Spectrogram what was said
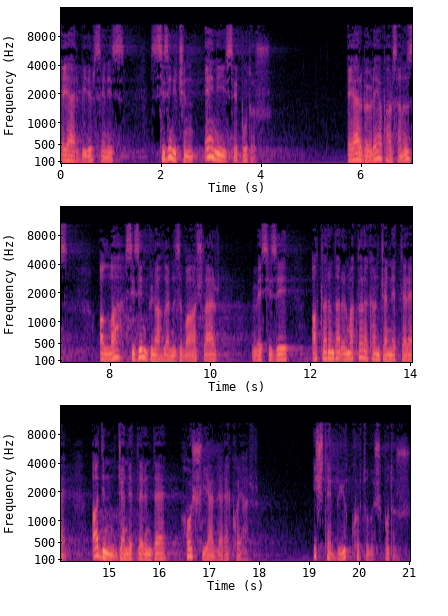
Eğer bilirseniz sizin için en iyisi budur. Eğer böyle yaparsanız Allah sizin günahlarınızı bağışlar ve sizi atlarından ırmaklar akan cennetlere, adin cennetlerinde hoş yerlere koyar. İşte büyük kurtuluş budur.''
